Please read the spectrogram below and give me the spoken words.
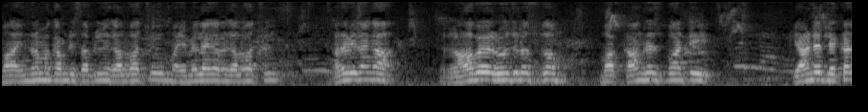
మా ఇంద్రమ్మ కమిటీ సభ్యుల్ని కలవచ్చు మా ఎమ్మెల్యే గారిని కలవచ్చు. అదేవిధంగా రాబోయే రోజుల సుతం మా కాంగ్రెస్ పార్టీ క్యాండిడేట్లు ఎక్కడ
